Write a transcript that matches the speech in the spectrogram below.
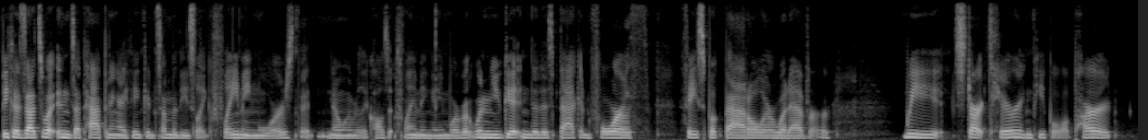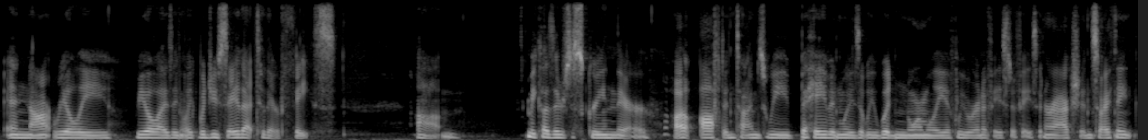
Because that's what ends up happening i think in some of these like flaming wars that no one really calls it flaming anymore. But when you get into this back and forth facebook battle or whatever we start tearing people apart and not really realizing like would you say that to their face? Um, because there's a screen there. Uh, oftentimes we behave in ways that we wouldn't normally if we were in a face-to-face interaction. So i think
